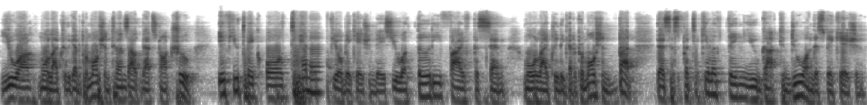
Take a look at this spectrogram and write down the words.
you are more likely to get a promotion. Turns out that's not true. If you take all 10 of your vacation days, you are 35% more likely to get a promotion. But there's this particular thing you got to do on this vacation.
